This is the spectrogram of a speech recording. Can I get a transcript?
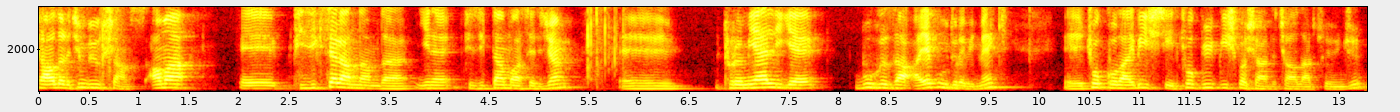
Çağlar için büyük şans. Ama e, fiziksel anlamda yine fizikten bahsedeceğim. E, Premier Lig'e bu hıza ayak uydurabilmek e, çok kolay bir iş değil. Çok büyük bir iş başardı Çağlar Söyüncü.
